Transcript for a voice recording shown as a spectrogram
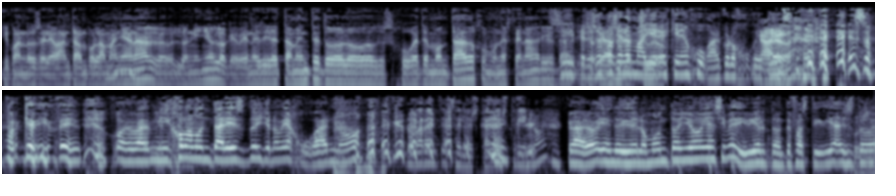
Y cuando se levantan Ah. por la mañana, lo- los niños lo que ven es directamente todos los juguetes montados como un escenario. tal, Sí, pero eso es porque los mayores quieren jugar con los juguetes. Claro. eso es porque dicen, "Joder, va- mi hijo va a montar esto y yo no voy a jugar, ¿no? Probar antes el escalestri, ¿no? claro, y entonces lo monto yo y así me divierto, no te fastidia. Esto Pues sí.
